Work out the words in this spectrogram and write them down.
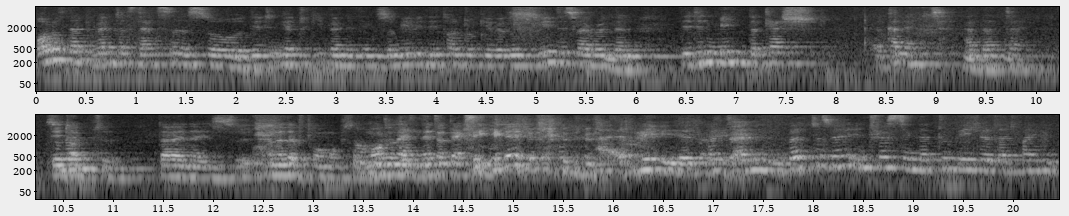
all of that went as taxes, so they didn't get to keep anything. So maybe they thought, okay, we're going to leave this fabric. Then they didn't make the cash uh, connect at that time. So they thought Tarayana is another form of so oh, modernized netto taxi. uh, maybe, but, um, but it was very interesting that two pager that find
